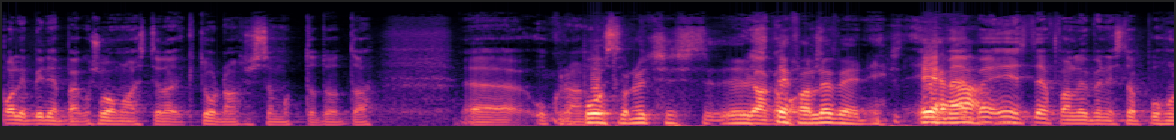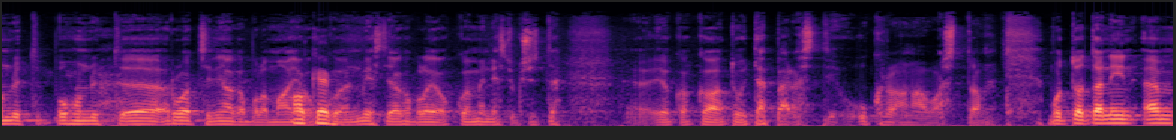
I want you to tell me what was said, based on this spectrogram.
paljon pidempään kuin suomalaiset turnauksissa, mutta tota, Uh, Ukraina. Puhutko nyt siis Stefan Löfveni? Ei, mä, mä, ei Stefan Löfvenistä puhun nyt, puhun nyt Ruotsin jalkapallomaajoukkueen, okay. miesten jalkapallojoukkueen menestyksestä, joka kaatui täpärästi Ukrainaa vastaan. Mutta tota, niin, äm,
